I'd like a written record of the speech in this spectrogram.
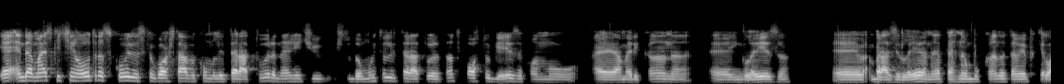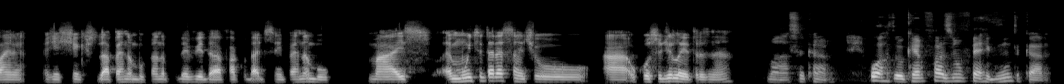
ainda mais que tinha outras coisas que eu gostava como literatura, né? A gente estudou muito literatura, tanto portuguesa como é, americana, é, inglesa é, brasileira, né, pernambucana também, porque lá a gente tinha que estudar pernambucana devido à faculdade ser em Pernambuco. Mas é muito interessante o, a, o curso de letras, né? Massa, cara. Pô, Arthur, eu quero fazer uma pergunta, cara,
